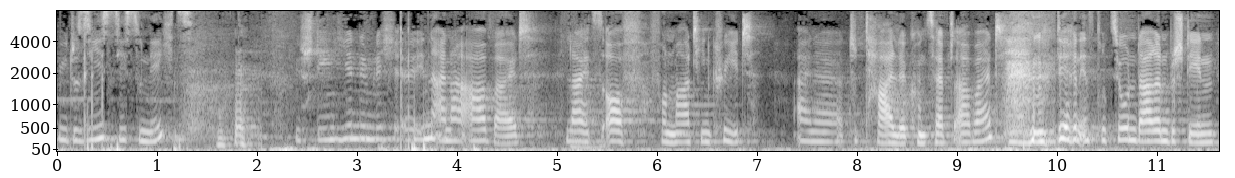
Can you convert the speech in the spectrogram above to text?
Wie du siehst, siehst du nichts. Wir stehen hier nämlich äh, in einer Arbeit, Lights Off von Martin Creed. Eine totale Konzeptarbeit, deren Instruktionen darin bestehen,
